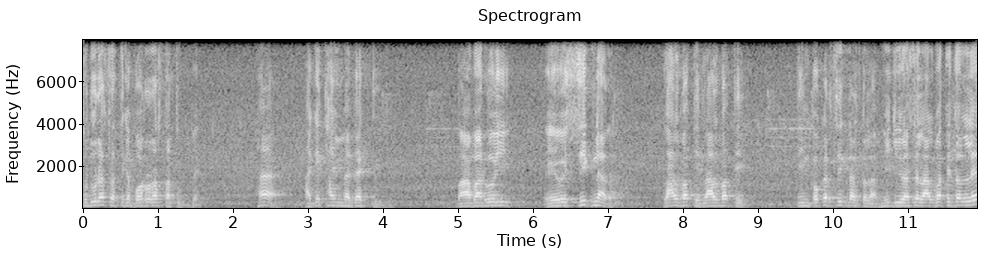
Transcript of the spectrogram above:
শুধু রাস্তা থেকে বড় রাস্তা তুলবেন। হ্যাঁ? আগে থাইমা দেখ তুলবি বা আবার ওই ওই সিগনাল লালবাতি লালবাতি। তিন প্রকার সিগনাল করলাম। ভিডিও আছে লালবাতি ধরলে,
